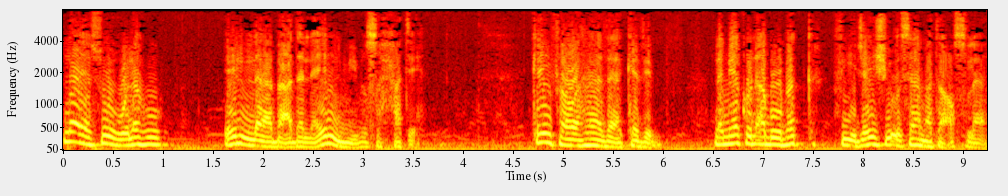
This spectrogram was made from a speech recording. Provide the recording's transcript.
لا يسوغ له إلا بعد العلم بصحته. كيف وهذا كذب؟ لم يكن أبو بكر في جيش أسامة أصلا.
